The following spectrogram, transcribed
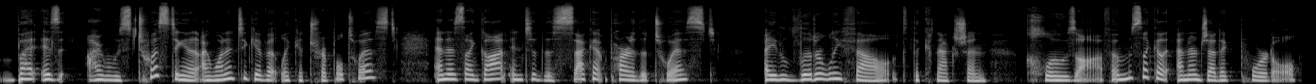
but as I was twisting it, I wanted to give it like a triple twist. And as I got into the second part of the twist, I literally felt the connection close off, almost like an energetic portal.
